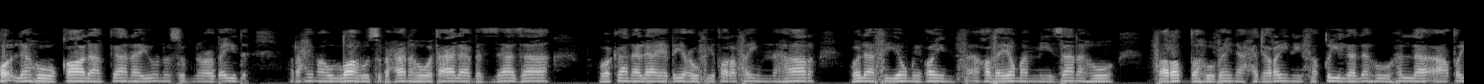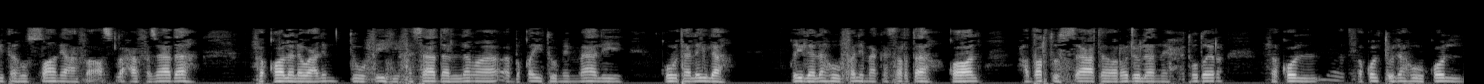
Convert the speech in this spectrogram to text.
له قال كان يونس بن عبيد رحمه الله سبحانه وتعالى بزازا وكان لا يبيع في طرفي النهار ولا في يوم غيم فأخذ يوما ميزانه فرده بين حجرين فقيل له هلا أعطيته الصانع فأصلح فزاده فقال لو علمت فيه فسادا لما أبقيت من مالي قوت ليلة. قيل له فلما كسرته؟ قال حضرت الساعة رجلا احتضر. فقل فقلت له قل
